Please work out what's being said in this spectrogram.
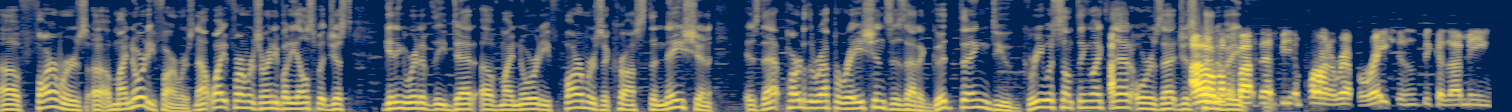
of farmers, uh, minority farmers, not white farmers or anybody else, but just getting rid of the debt of minority farmers across the nation. Is that part of the reparations? Is that a good thing? Do you agree with something like that, or is that just I don't know a... about that being part of reparations because I mean,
